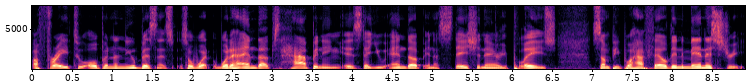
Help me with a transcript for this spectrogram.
afraid to open a new business. So what what ends up happening is that you end up in a stationary place. Some people have failed in the ministry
